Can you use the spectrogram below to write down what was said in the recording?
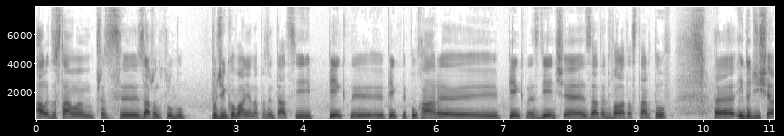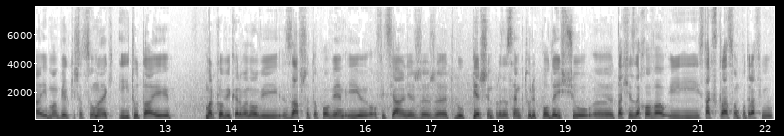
ale zostałem przez e, zarząd klubu podziękowania na prezentacji. Piękny, piękny puchar, e, piękne zdjęcie za te dwa lata startów. I do dzisiaj mam wielki szacunek i tutaj Markowi Karwanowi zawsze to powiem i oficjalnie, że, że to był pierwszym prezesem, który po odejściu e, tak się zachował i, i tak z klasą potrafił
